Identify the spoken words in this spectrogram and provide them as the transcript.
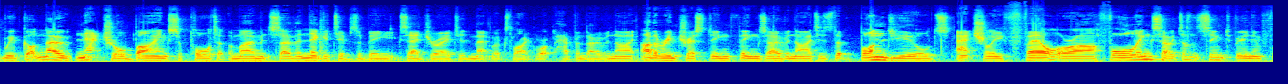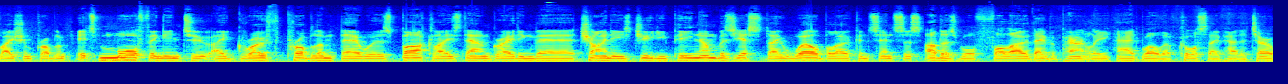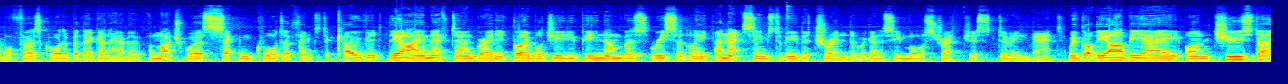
we've got no natural buying support at the moment. So the negatives are being exaggerated, and that looks like what happened overnight. Other interesting things overnight is that bond yields actually fell or are falling. So it doesn't seem to be an inflation problem. It's morphing into a growth problem. There was Barclays downgrading their Chinese GDP numbers yesterday, well below consensus. Others will follow. They've apparently had, well, of course, they've had a terrible first quarter, but they're going to have a, a much worse second quarter thanks to COVID. The IMF downgraded global GDP numbers recently, and that seems to be the trend that we're going to see more strategists doing that. We've got the RBA on Tuesday.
